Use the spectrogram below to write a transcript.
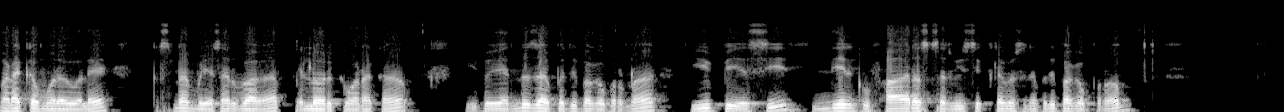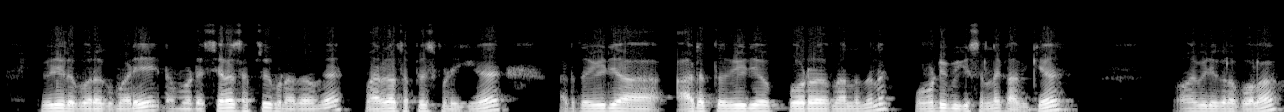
வணக்கம் உறவுகளே. கிருஷ்ணா மீடியா சார்பாக எல்லோருக்கும் வணக்கம். இப்போ எந்த ஜாப் பற்றி பார்க்க போகிறோம்னா யூபிஎஸ்சி இந்தியன் ஃபாரஸ்ட் சர்வீஸ் எக்ஸாமினேஷனை பற்றி பார்க்க போகிறோம் வீடியோவில் போகிறதுக்கு முன்னாடி நம்மளோட சேனல் சப்ஸ்கிரைப் பண்ணாதவங்க மறக்காம சப்ஸ்கிரைப் பண்ணிக்கோங்க. அடுத்த வீடியோ அடுத்த வீடியோ போடுறதுனால இருந்தாலும் நோட்டிஃபிகேஷனில் காமிக்கும். வீடியோக்குள்ளே போகலாம்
